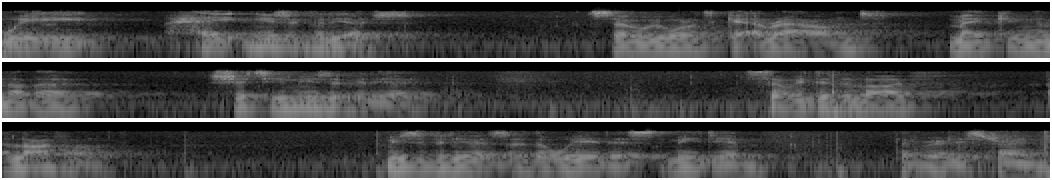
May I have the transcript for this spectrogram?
We hate music videos. So we wanted to get around making another shitty music video. So we did a live, a live one. Music videos are the weirdest medium. They're really strange.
